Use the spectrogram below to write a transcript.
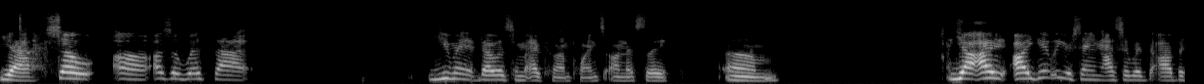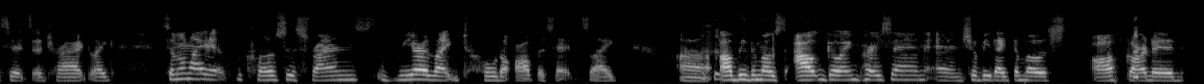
Yeah. So, uh also with that you made that was some excellent points, honestly. Um yeah, I I get what you're saying also with opposites attract. Like some of my closest friends, we are like total opposites. Like Uh, I'll be the most outgoing person, and she'll be like the most off guarded,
